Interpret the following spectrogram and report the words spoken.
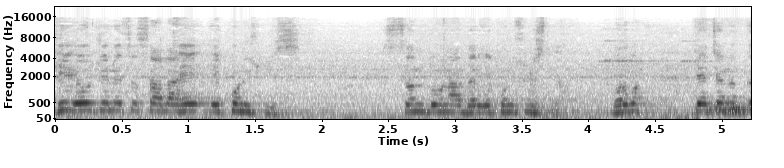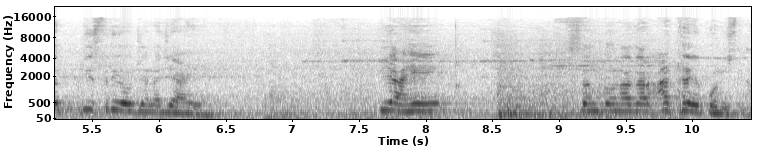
हे योजनेचं साल आहे एकोणीस वीस. सन दोन हजार एकोणीस वीसला बरोबर? त्याच्यानंतर तिसरी योजना जी आहे ती आहे सन दोन हजार अठरा एकोणीसला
